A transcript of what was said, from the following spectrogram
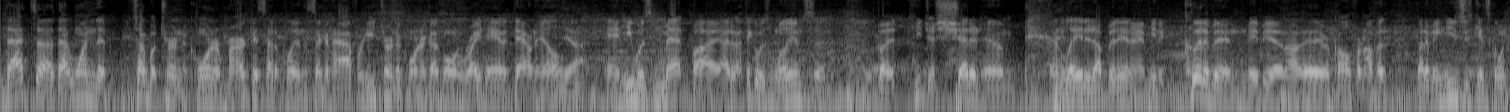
that uh, that one that you talk about turning the corner, Marcus had a play in the second half where he turned a corner, got going right-handed downhill, yeah, and he was met by I think it was Williamson, but he just shedded him and laid it up and in. I mean, it could have been maybe an, uh, they were calling for an offense, but I mean, he just gets going.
